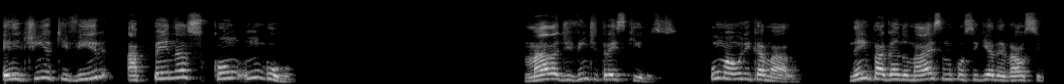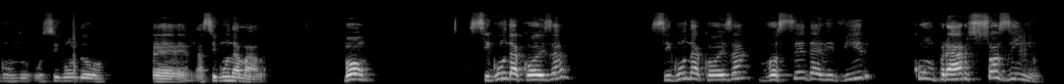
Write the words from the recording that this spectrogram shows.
ele tinha que vir apenas com um burro. Mala de 23 quilos. Uma única mala. Nem pagando mais, você não conseguia levar o segundo, o segundo, é, a segunda mala. Bom, segunda coisa, segunda coisa, você deve vir comprar sozinho.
